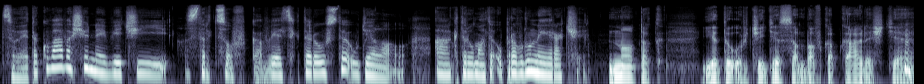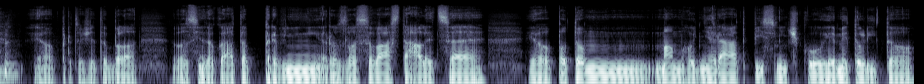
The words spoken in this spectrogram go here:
Co je taková vaše největší srdcovka, věc, kterou jste udělal a kterou máte opravdu nejradši? No tak je to určitě samba v kapkách deště, mm-hmm. jo, protože to byla vlastně taková ta první rozhlasová stálice. Jo, potom mám hodně rád písničku Je mi to líto.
